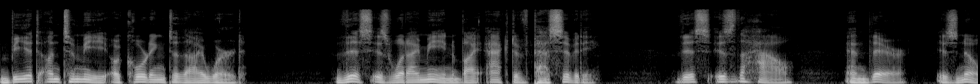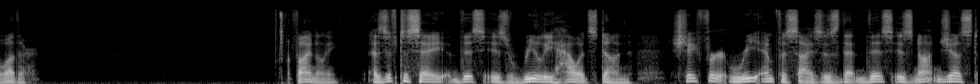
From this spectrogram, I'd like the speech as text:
Be it unto me according to thy word. This is what I mean by active passivity. This is the how, and there is no other. Finally, as if to say this is really how it's done, Schaeffer re emphasizes that this is not just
